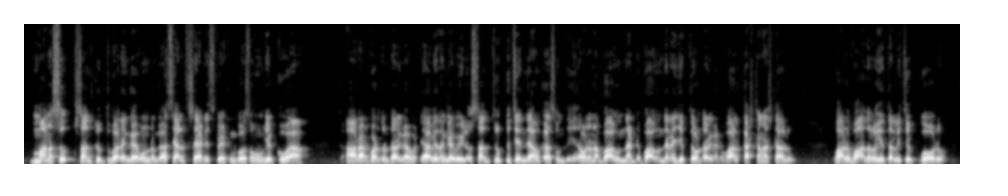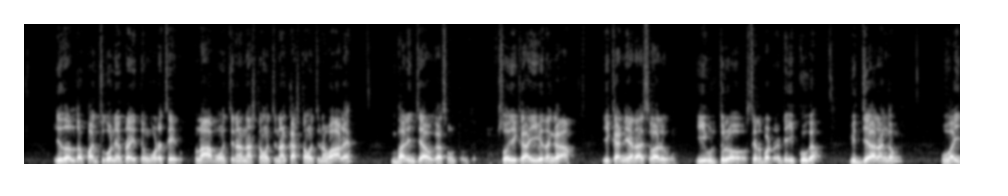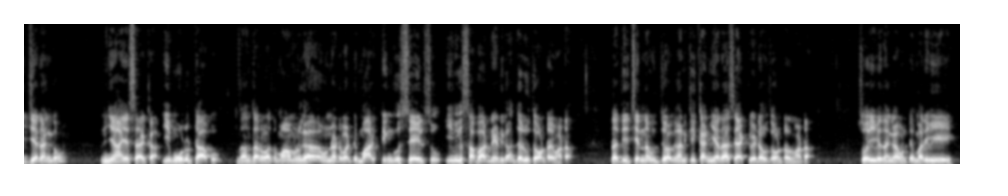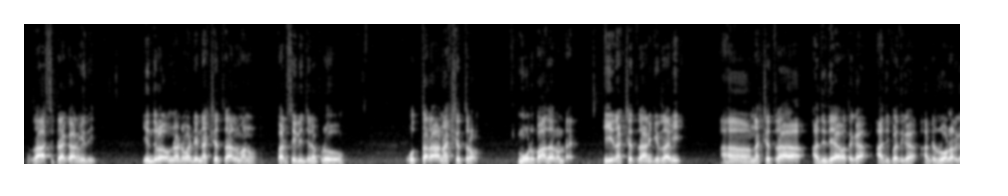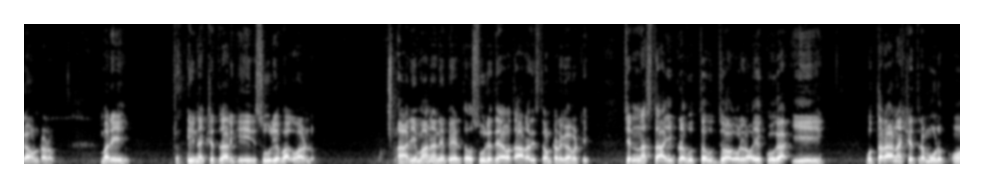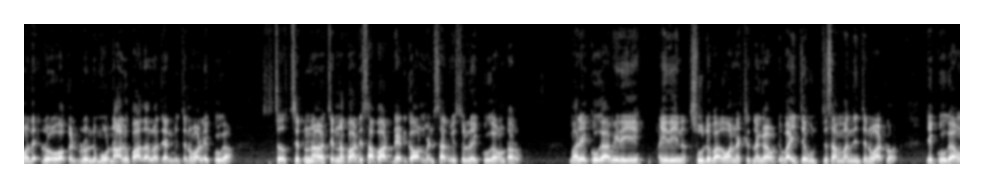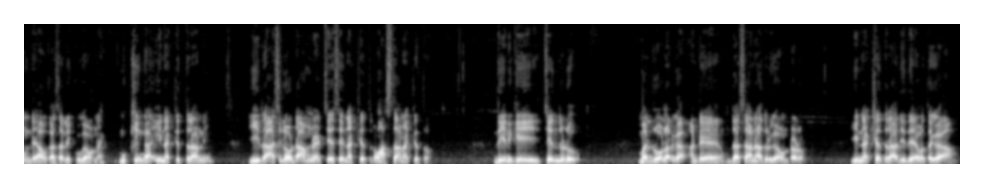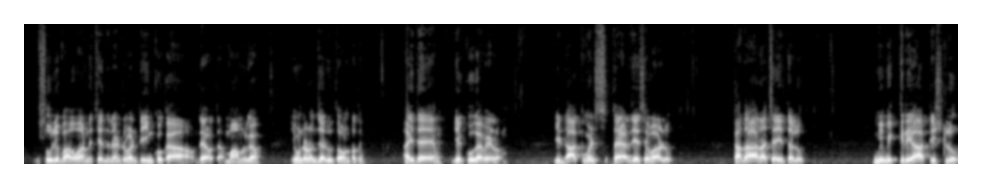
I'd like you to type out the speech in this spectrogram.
మనసు సంతృప్తిపరంగా ఉండగా సెల్ఫ్ సాటిస్ఫాక్షన్ కోసం ఎక్కువ ఆరాటపడుతుంటారు కాబట్టి ఆ విధంగా వీళ్ళు సంతృప్తి చెందే అవకాశం ఉంది. ఎవరైనా బాగుందంటే బాగుందనే చెప్తూ ఉంటారు కానీ వాళ్ళ కష్ట నష్టాలు వాళ్ళ బాధలు ఇతరులు చెప్పుకోరు. ఇతరులతో పంచుకునే ప్రయత్నం కూడా చేయరు. లాభం వచ్చినా నష్టం వచ్చినా కష్టం వచ్చినా వాళ్ళే భరించే అవకాశం ఉంటుంది. సో ఇక ఈ విధంగా ఈ కన్యారాశి వారు ఈ వృత్తిలో స్థిరపడటం అంటే ఎక్కువగా విద్యారంగం వైద్య రంగం న్యాయశాఖ ఈ మూడు టాపు. దాని తర్వాత మామూలుగా ఉన్నటువంటి మార్కెటింగ్ సేల్స్ ఇవి సబార్డినేట్గా జరుగుతూ ఉంటాయన్నమాట. ప్రతి చిన్న ఉద్యోగానికి కన్యారాశి యాక్టివేట్ అవుతూ ఉంటుంది అన్నమాట సో ఈ విధంగా ఉంటే మరి రాశి ప్రకారం ఇది. ఇందులో ఉన్నటువంటి నక్షత్రాలు మనం పరిశీలించినప్పుడు ఉత్తరా నక్షత్రం మూడు పాదాలు ఉంటాయి ఈ నక్షత్రానికి రవి నక్షత్ర అధిదేవతగా అధిపతిగా అంటే రూలర్గా ఉంటాడు. మరి ఈ నక్షత్రానికి సూర్య భగవానుడు ఆర్యమాన్ అనే పేరుతో సూర్యదేవత ఆరాధిస్తూ ఉంటాడు కాబట్టి చిన్న స్థాయి ప్రభుత్వ ఉద్యోగుల్లో ఎక్కువగా ఈ ఉత్తరా నక్షత్రం మూడు అదే ఒకటి రెండు మూడు నాలుగు పాదాల్లో జన్మించిన వాళ్ళు ఎక్కువగా చిన్న చిన్నపాటి సబార్డినేట్ గవర్నమెంట్ సర్వీసుల్లో ఎక్కువగా ఉంటారు. మరి ఎక్కువగా ఇది ఇది సూర్య భగవాన్ నక్షత్రం కాబట్టి వైద్య వృత్తి సంబంధించిన వాటిలో ఎక్కువగా ఉండే అవకాశాలు ఎక్కువగా ఉన్నాయి. ముఖ్యంగా ఈ నక్షత్రాన్ని ఈ రాశిలో డామినేట్ చేసే నక్షత్రం హస్తా నక్షత్రం. దీనికి చంద్రుడు మరి రూలర్గా అంటే దశానాథుడిగా ఉంటాడు. ఈ నక్షత్ర అధిదేవతగా సూర్య భగవాన్ని చెందినటువంటి ఇంకొక దేవత మామూలుగా ఉండడం జరుగుతూ ఉంటుంది. అయితే ఎక్కువగా వీళ్ళం ఈ డాక్యుమెంట్స్ తయారు చేసేవాళ్ళు. కథా రచయితలు మిమిక్రీ ఆర్టిస్టులు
